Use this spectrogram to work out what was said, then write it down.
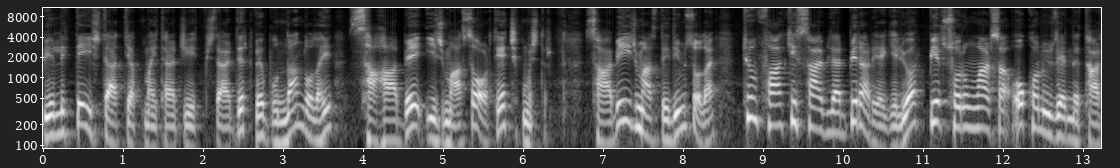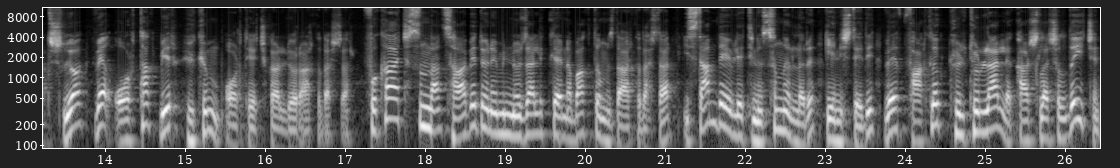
birlikte iştihat yapmayı tercih etmişlerdir ve bundan dolayı sahabe icması ortaya çıkmıştır. Sahabe icması dediğimiz olay tüm fakih sahibiler bir araya geliyor. Bir sorun varsa o konu üzerinde tartışılıyor ve ortak bir hüküm ortaya çıkarılıyor arkadaşlar. Fıkıh açısından sahabe döneminin özelliklerine baktığımızda arkadaşlar İslam devletinin sınırları genişledi ve farklı kültürlerle karşılaşıldığı için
